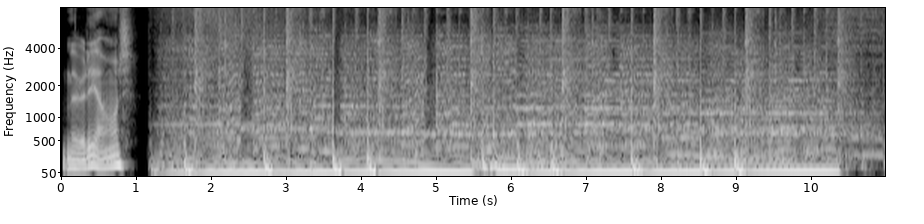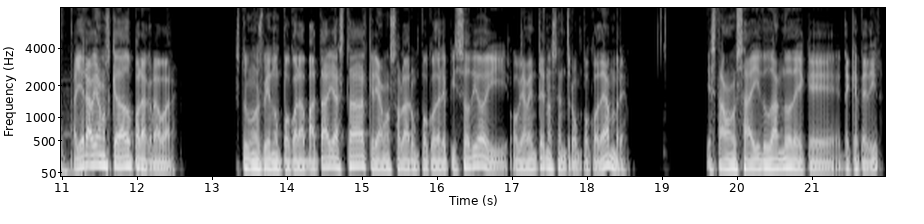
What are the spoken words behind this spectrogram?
Deberíamos. Ayer habíamos quedado para grabar. Estuvimos viendo un poco las batallas, tal, queríamos hablar un poco del episodio y obviamente nos entró un poco de hambre. Estábamos ahí dudando de qué, de qué pedir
